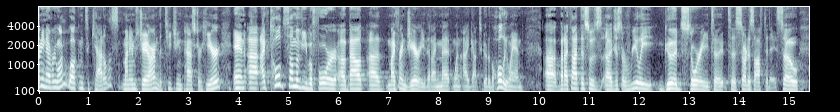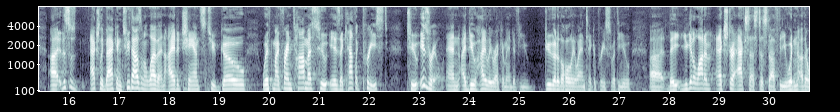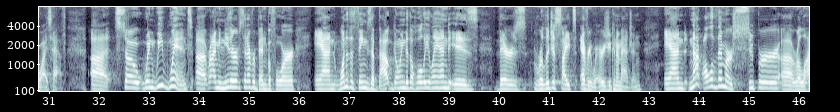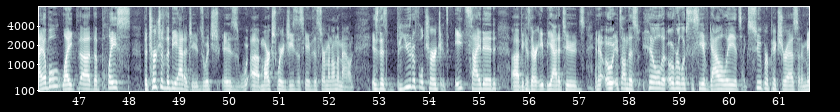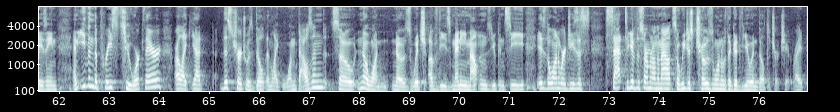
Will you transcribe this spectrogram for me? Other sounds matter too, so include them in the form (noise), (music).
morning, everyone. Welcome to Catalyst. My name is JR. I'm the teaching pastor here. And uh, I've told some of you before about uh, my friend Jerry that I met when I got to go to the Holy Land. Uh, but I thought this was uh, just a really good story to, to start us off today. So, uh, this was actually back in 2011. I had a chance to go with my friend Thomas, who is a Catholic priest, to Israel. And I do highly recommend if you do go to the Holy Land, take a priest with you. Uh, they, you get a lot of extra access to stuff that you wouldn't otherwise have. Uh, so when we went, uh, I mean, neither of us had ever been before. And one of the things about going to the Holy Land is there's religious sites everywhere, as you can imagine. And not all of them are super uh, reliable. Like the, the place, the Church of the Beatitudes, which is uh, marks where Jesus gave the Sermon on the Mount, is this beautiful church. It's eight sided uh, because there are eight Beatitudes, and it, oh, it's on this hill that overlooks the Sea of Galilee. It's like super picturesque and amazing. And even the priests who work there are like, yeah, this church was built in like 1000, so no one knows which of these many mountains you can see is the one where Jesus sat to give the Sermon on the Mount, so we just chose one with a good view and built a church here, right?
